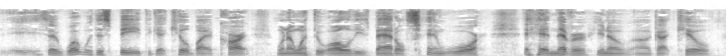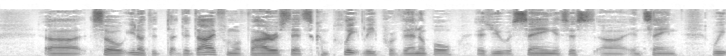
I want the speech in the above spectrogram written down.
he said, what would this be to get killed by a cart when I went through all of these battles and war and never, you know, uh, got killed? Uh, so you know to, to, die from a virus that's completely preventable, as you were saying, is just uh, insane. We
